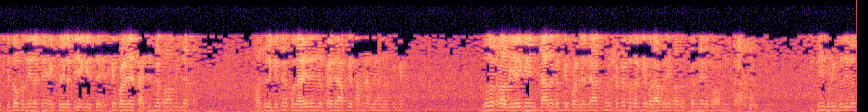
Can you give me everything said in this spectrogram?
اس کی دو فضیلتیں ایک فضیلت یہ کہ اسے، اس کے پڑھنے سے تحجد کا سواب مل جاتا۔ تحجد کتنے فضائل ہیں جو پہلے آپ کے سامنے بیان ہو چکے ہیں۔ دوسرا سواب یہ ہے کہ ان چار رکعت کے پڑھنے سے آدمی شب قدر کے برابر عبادت کرنے کا سواب ملتا ہے۔ کتنی بڑی فضیلت۔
